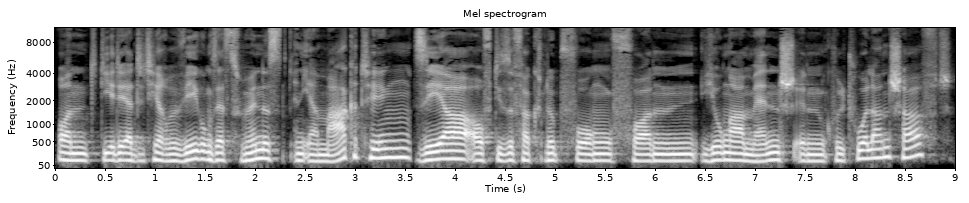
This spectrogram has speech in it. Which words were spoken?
Und die identitäre Bewegung setzt zumindest in ihrem Marketing sehr auf diese Verknüpfung von junger Mensch in Kulturlandschaft.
